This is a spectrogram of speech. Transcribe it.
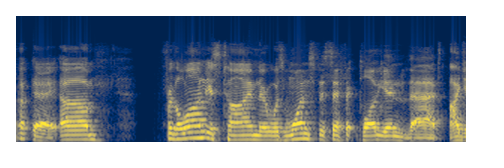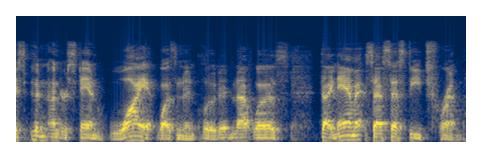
Okay. Um, for the longest time, there was one specific plugin that I just couldn't understand why it wasn't included, and that was Dynamix SSD Trim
